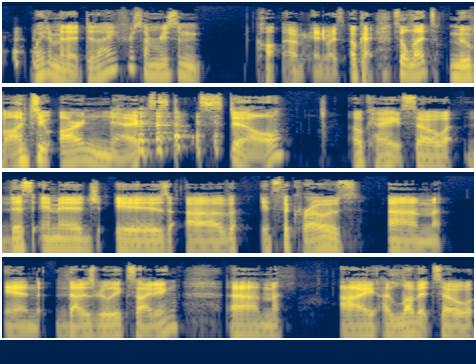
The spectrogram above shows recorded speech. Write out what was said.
wait a minute, did I for some reason call um, anyways, okay. So let's move on to our next still. Okay, so this image is of it's the crows. Um and that is really exciting. Um I I love it. So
